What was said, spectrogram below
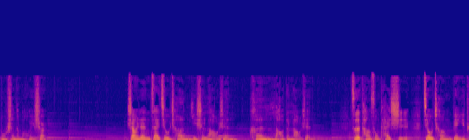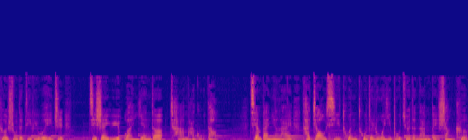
不是那么回事儿。商人在旧城已是老人，很老的老人。自唐宋开始，旧城便以特殊的地理位置，跻身于蜿蜒的茶马古道。千百年来，它朝夕吞吐着络绎不绝的南北商客。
